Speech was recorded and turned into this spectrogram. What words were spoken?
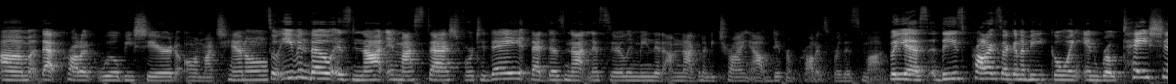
um, that product will be shared on my channel. So even though it's not in my stash for today, that does not necessarily mean that I'm not going to be trying out different products for this month. But yes, these products are going to be going in rotation.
